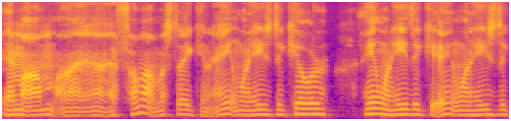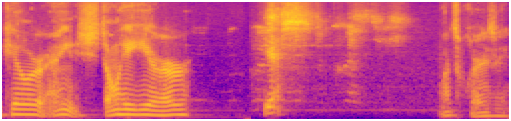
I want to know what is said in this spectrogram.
Am I, I, if I'm not mistaken, ain't when he's the killer, ain't when he's the ain't when he's the killer, ain't don't he hear her? Yes. That's crazy.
